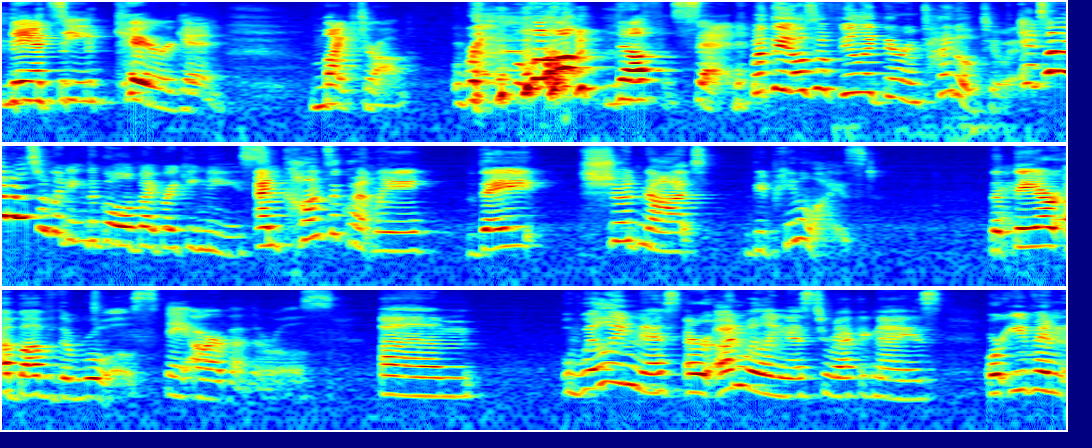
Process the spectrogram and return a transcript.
Nancy Kerrigan. Mic drop. Enough said. but they also feel like they're entitled to it. Entitled to winning the gold by breaking knees. And consequently, they should not be penalized. That Right. they are above the rules. they are above the rules. Um, willingness or unwillingness to recognize, or even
